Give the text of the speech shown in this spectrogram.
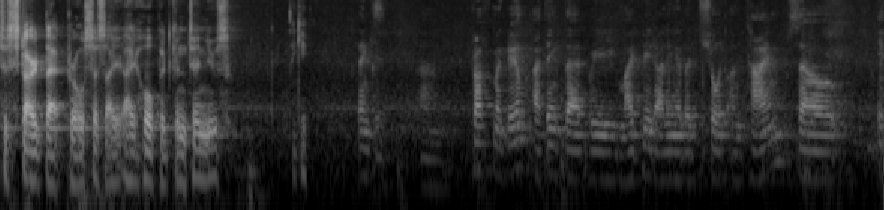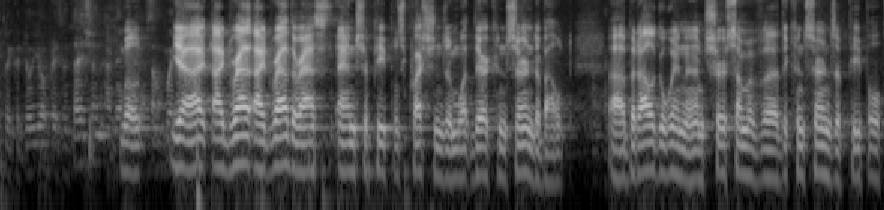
to start that process. I, I hope it continues. Thank you. Thank you. Um, Prof. McGreal, I think that we might be running a bit short on time, so if we could do your presentation and then we have some questions. yeah, I- I'd ra, I'd rather ask, answer people's questions and what they're concerned about. Uh, But I'll go in, and I'm sure some of uh, the concerns of people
